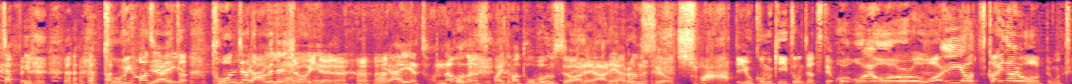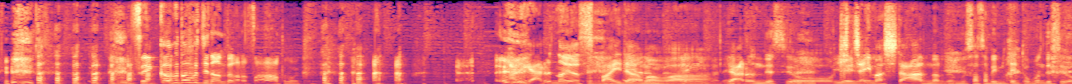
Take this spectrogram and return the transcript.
ちゃって 飛び始めた飛んじゃダメでしょみたいないやいや、そんなことない。スパイダーマン飛ぶんすよ、あれ。あれやるんすよ。シュワーって横向きに飛んじゃってて「おいおいおいおいワイヤー使いなよ」って思ってせっかく独自なんだからさとか思ってあれやるのよ、スパイダーマンやるねやるんですよ。来ちゃいましたってなるので、ムササビみたいに飛ぶんですよ。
